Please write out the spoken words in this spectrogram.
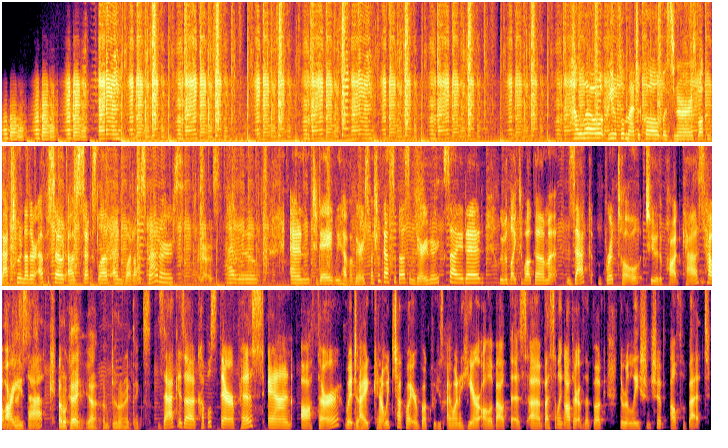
Hello, beautiful, magical listeners. Welcome back to another episode of Sex, Love, and What Else Matters. Hi, guys. Hi, Luke. And today we have a very special guest with us. I'm very, very excited. We would like to welcome Zach Brittle to the podcast. How are you, Zach? I'm okay. Yeah, I'm doing all right. Thanks. Zach is a couples therapist and author, which Yeah. I cannot wait to talk about your book because I want to hear all about this. Uh, best-selling author of the book, The Relationship Alphabet,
